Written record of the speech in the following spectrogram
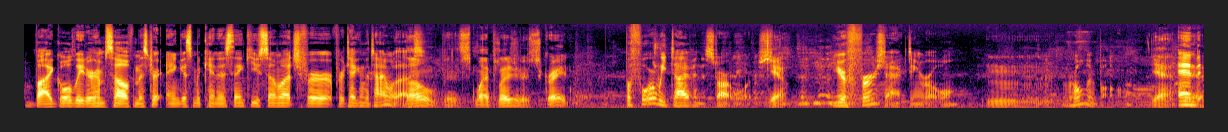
by Gold Leader himself, Mr. Angus MacInnes. Thank you so much for, for taking the time with us. Oh, it's my pleasure. It's great. Before we dive into Star Wars, Yeah. your first acting role, Rollerball. Yeah. And yeah.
